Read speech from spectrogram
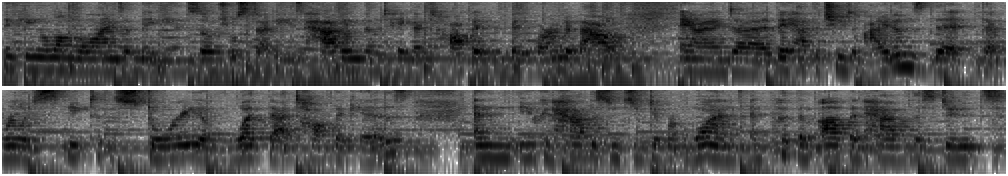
thinking along the lines of maybe in social studies, having them take a topic that they've learned about and uh, they have to choose items that, that really speak to the story of what that topic is. And you can have the students do different ones and put them up and have the students,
